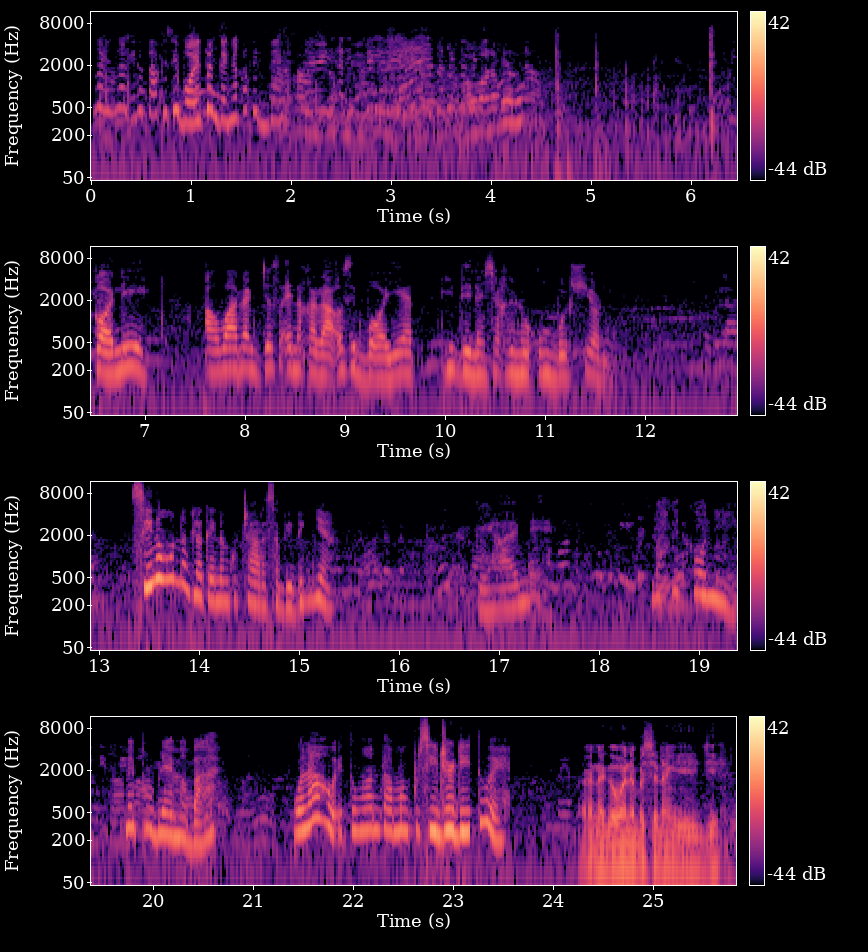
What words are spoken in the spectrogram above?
Ngayon lang inatake si Boy at ang ganyan katindi. Connie, awa ng Diyos ay nakarao si Boyet. Hindi na siya kinukumbulsyon. Sino ho naglagay ng kutsara sa bibig niya? Kay Jaime. Bakit, Connie? May problema ba? Wala ho, ito nga ang tamang procedure dito eh. Ah, nagawa na ba siya ng EEG?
